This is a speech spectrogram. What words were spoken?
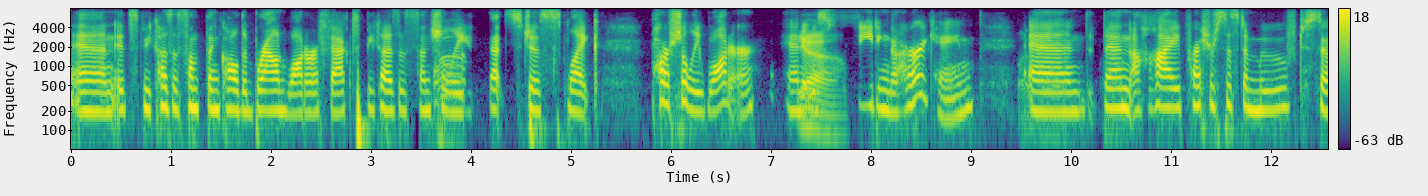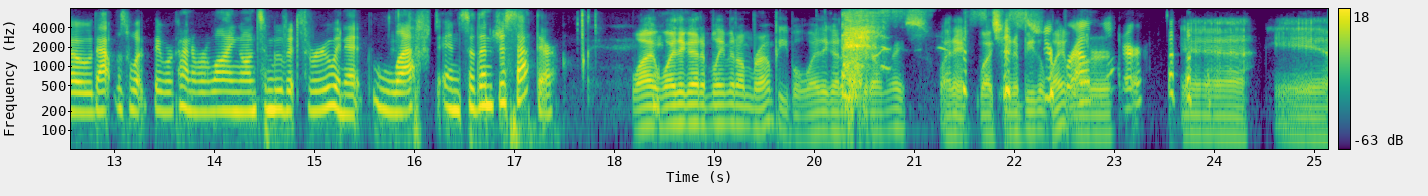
And it's because of something called the brown water effect, because essentially that's just like partially water and it was feeding the hurricane. And then a high pressure system moved. So that was what they were kind of relying on to move it through, and it left. And so then it just sat there. why why they got to blame it on brown people? Why they got to make it on race? Why they, why can't it be the white water? water. yeah, yeah.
